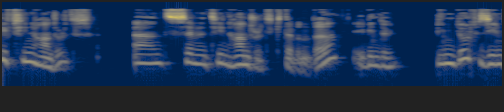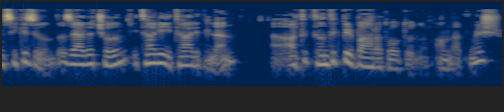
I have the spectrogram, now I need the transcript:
1500 and 1700 kitabında 1428 yılında zerdeçalın İtalya'ya ithal edilen artık tanıdık bir baharat olduğunu anlatmış.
